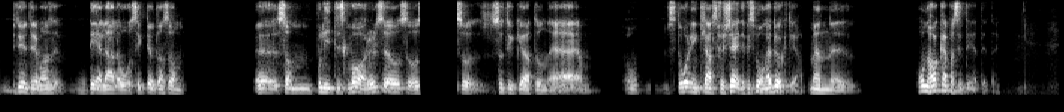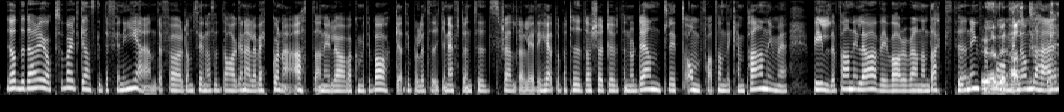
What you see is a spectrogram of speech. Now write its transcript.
betyder inte det att man delar alla åsikter, utan som, eh, som politisk varelse och så, så, så tycker jag att hon, är, hon står i en klass för sig. Det finns många duktiga, men eh, hon har kapacitet. Helt enkelt. Ja, det där har ju också varit ganska definierande för de senaste dagarna eller veckorna, att Annie Lööf har kommit tillbaka till politiken efter en tids föräldraledighet och partiet har kört ut en ordentligt omfattande kampanj med bilder på Annie Lööf i var och varannan dagstidning för att påminna om det här.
